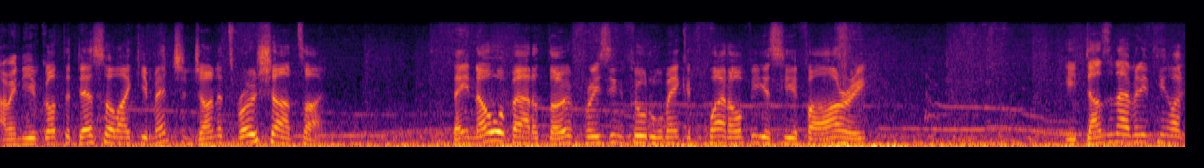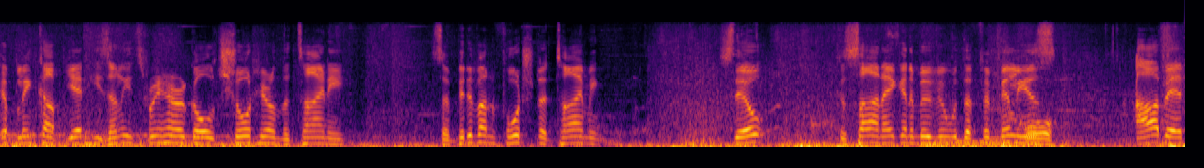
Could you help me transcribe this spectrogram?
I mean, you've got the Deso like you mentioned, John. It's Roshan time. They know about it, though. Freezing Field will make it quite obvious here for Ari. He doesn't have anything like a blink up yet. He's only 300 gold short here on the Tiny. So a bit of unfortunate timing. Still, Kasane going to move in with the Familiars. Oh. Abed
